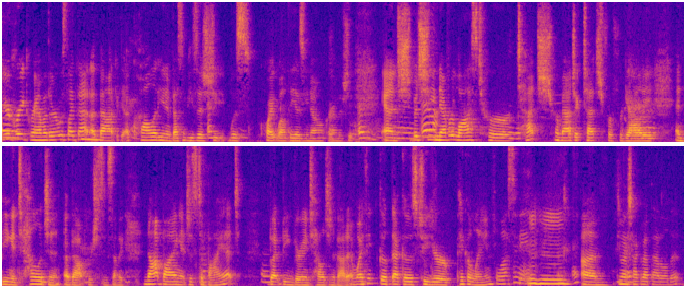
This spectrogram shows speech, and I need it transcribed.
Your great grandmother was like that about uh, quality and investment pieces. She was quite wealthy, as you know, grandmother. She and she, but she never lost her touch, her magic touch for frugality and being intelligent about purchasing something, not buying it just to buy it. But being very intelligent about it, and I think that goes to your pick a lane philosophy. Mm-hmm. Um, do you want to talk about that a little bit?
